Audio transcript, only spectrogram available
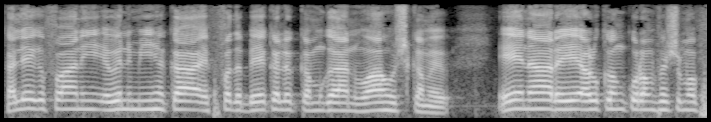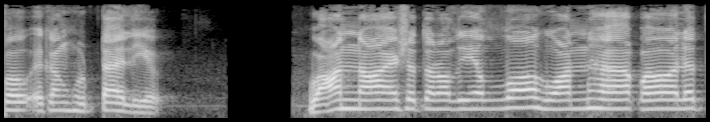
කලේගෆානි එවැනි මීහකා එෆද බේකලු කමුගාන් වාහුෂ්කමෙ ඒ නාරේ අලුකම් කුරම් ෆෙෂමෆව් එකන් හුට්ටාලිය وعن عائشة رضي الله عنها قالت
